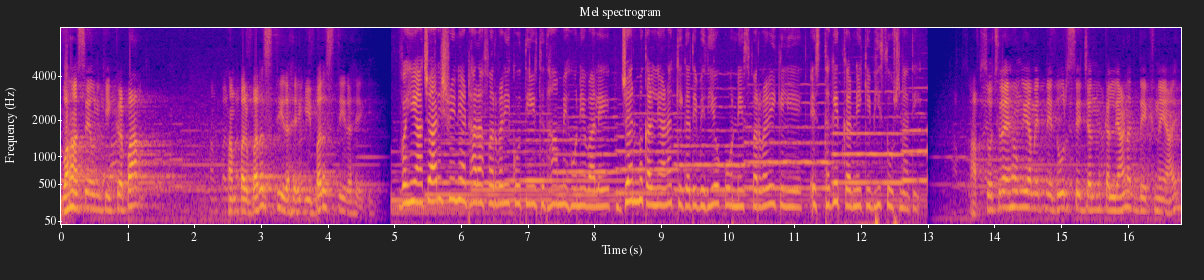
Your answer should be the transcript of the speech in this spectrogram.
वहाँ से उनकी कृपा हम पर बरसती रहेगी बरसती रहेगी। वहीं आचार्य श्री ने 18 फरवरी को तीर्थ धाम में होने वाले जन्म कल्याणक की गतिविधियों को 19 फरवरी के लिए स्थगित करने की भी सूचना दी। आप सोच रहे होंगे हम इतने दूर से जन्म कल्याणक देखने आए।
